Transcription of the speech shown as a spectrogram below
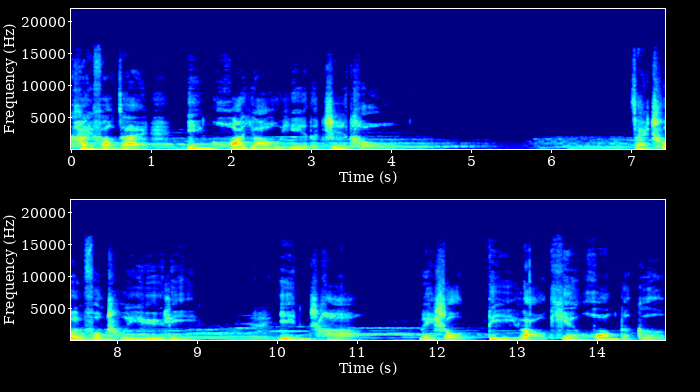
开放在。樱花摇曳的枝头，在春风吹雨里吟唱那首地老天荒的歌，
